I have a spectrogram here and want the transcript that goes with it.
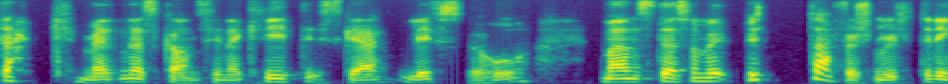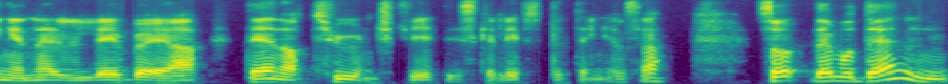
dekker menneskene sine kritiske livsbehov. Mens det som er utenfor smultringen eller livbøya, det er naturens kritiske livsbetingelser. Så det modellen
